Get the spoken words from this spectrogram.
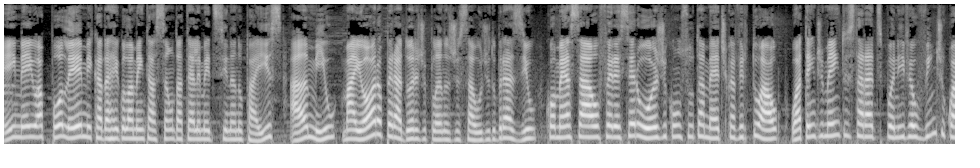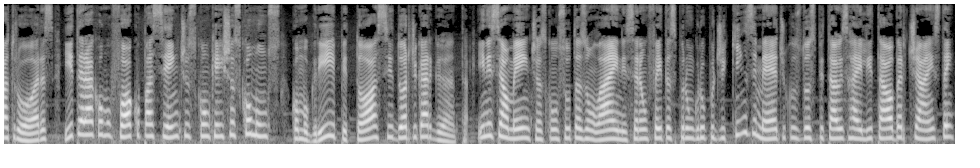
Em meio à polêmica da regulamentação da telemedicina no país, a Amil, maior operadora de planos de saúde do Brasil, começa a oferecer hoje consulta médica virtual. O atendimento estará disponível 24 horas e terá como foco pacientes com queixas comuns, como gripe, tosse e dor de garganta. Inicialmente, as consultas online serão feitas por um grupo de 15 médicos do Hospital Israelita Albert Einstein,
